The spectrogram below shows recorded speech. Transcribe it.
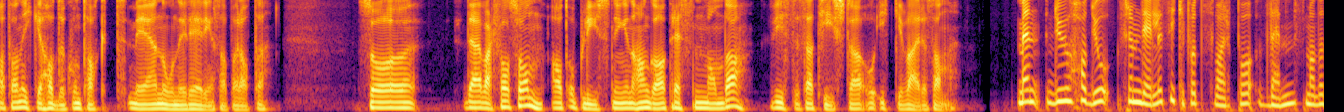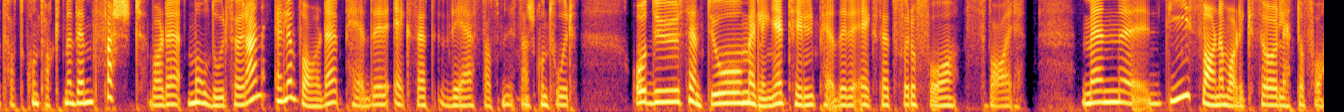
at han ikke hadde kontakt med noen i regjeringsapparatet. Så det er i hvert fall sånn at opplysningene han ga pressen mandag, viste seg tirsdag å ikke være sanne. Men du hadde jo fremdeles ikke fått svar på hvem som hadde tatt kontakt med hvem først. Var det Molde-ordføreren, eller var det Peder Ekseth ved statsministerens kontor? Og du sendte jo meldinger til Peder Ekseth for å få svar. Men de svarene var det ikke så lett å få.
